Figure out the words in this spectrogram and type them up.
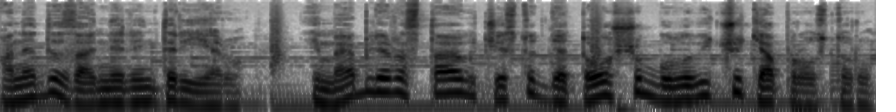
а не дизайнер інтер'єру, і меблі розставив чисто для того, щоб було відчуття простору.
